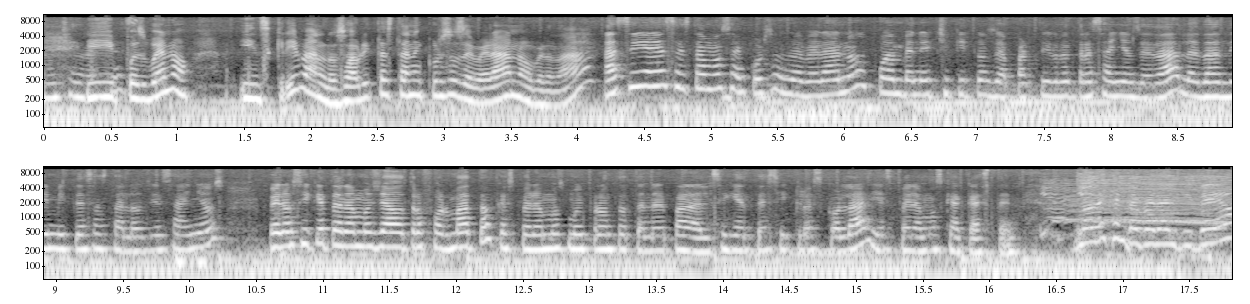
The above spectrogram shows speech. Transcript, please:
Muchas gracias. Y pues bueno, inscríbanlos. Ahorita están en cursos de verano, ¿verdad? Así es, estamos en cursos de verano. Pueden venir chiquitos de a partir de 3 años de edad. La edad límite es hasta los 10 años. Pero sí que tenemos ya otro formato que esperemos muy pronto tener para el siguiente ciclo escolar y esperemos que acá estén. No dejen de ver el video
